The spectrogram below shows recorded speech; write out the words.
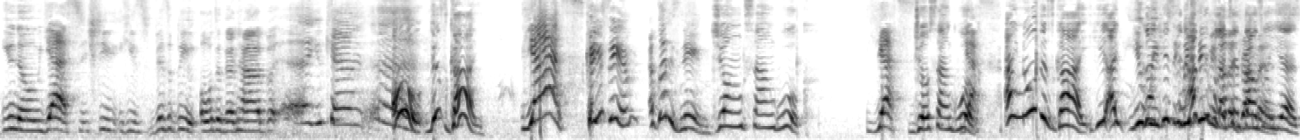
you know. Yes, she. He's visibly older than her, but uh, you can. uh, oh, this guy, Yes! Can you see him? I've got his name. Jung Sang Wook, Yes. Joo Sang Wook. Yes. I know this guy. He, I, You- like we've he's we've seen for him in like other ten thousand years.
